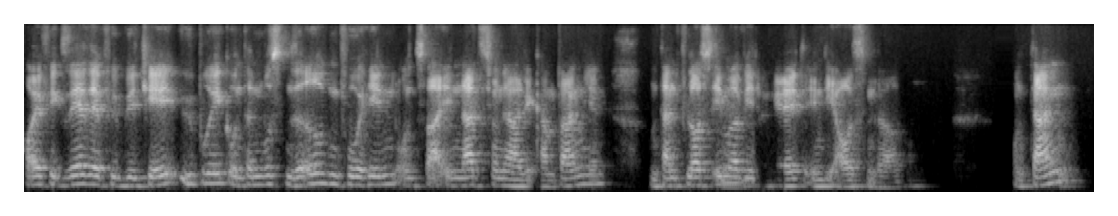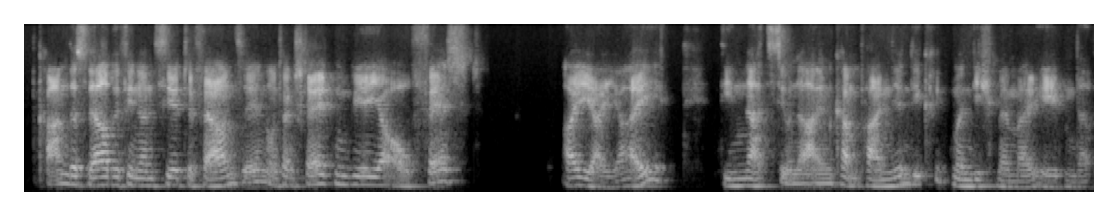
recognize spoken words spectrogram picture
häufig sehr, sehr viel Budget übrig und dann mussten sie irgendwo hin und zwar in nationale Kampagnen und dann floss immer mhm. wieder Geld in die Außenwerbung. Und dann kam das werbefinanzierte Fernsehen und dann stellten wir ja auch fest, ei, ei, ei, die nationalen Kampagnen, die kriegt man nicht mehr mal eben. Da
